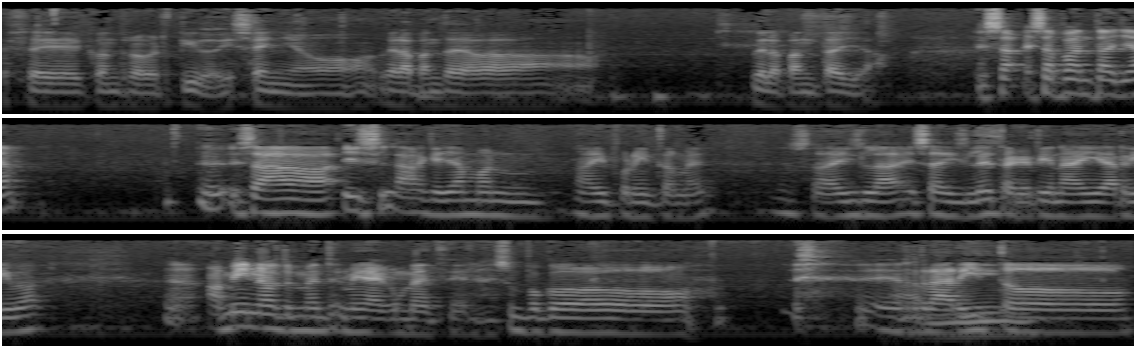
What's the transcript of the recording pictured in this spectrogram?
ese controvertido diseño de la pantalla? De la pantalla? Esa, esa pantalla, esa isla que llaman ahí por internet, esa isla, esa isleta que tiene ahí arriba, a mí no me termina de convencer. Es un poco eh, rarito.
